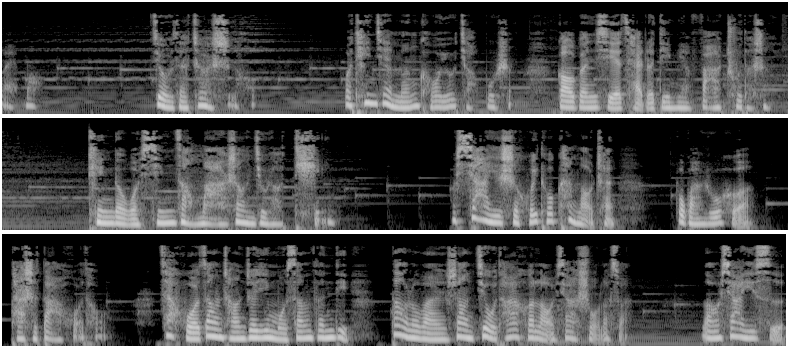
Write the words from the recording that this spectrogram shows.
外冒。就在这时候，我听见门口有脚步声，高跟鞋踩着地面发出的声音，听得我心脏马上就要停。我下意识回头看老陈，不管如何，他是大火头，在火葬场这一亩三分地，到了晚上就他和老夏说了算。老夏一死，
